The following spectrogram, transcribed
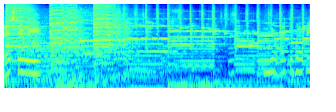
Hi, Stewie. You right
